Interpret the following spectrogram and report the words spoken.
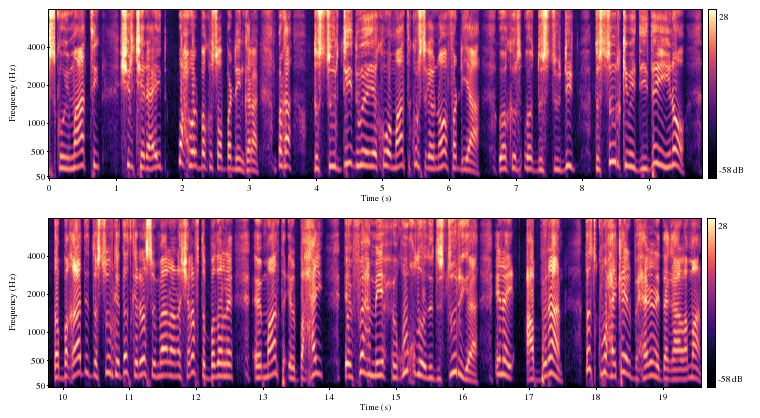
isku imaatin shir jaraa'id wax walba ku soo bandhin karaan. Marka dastuurdiid weeye kuwa maanta kursiga inoo fadhiyaa waa dastuurdiid dastuurkii bay diidan yihiinoo dabaqaaddii dastuurka dadka reer somalilan sharafta badan leh ee maanta ilbaxay ee fahmaya xuquuqdooda dastuuriga inay cabiraan dadku waxay ka ilbaxeen inay dagaalamaan.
